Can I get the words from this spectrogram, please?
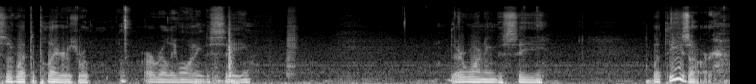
This is what the players are really wanting to see. They're wanting to see what these are.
